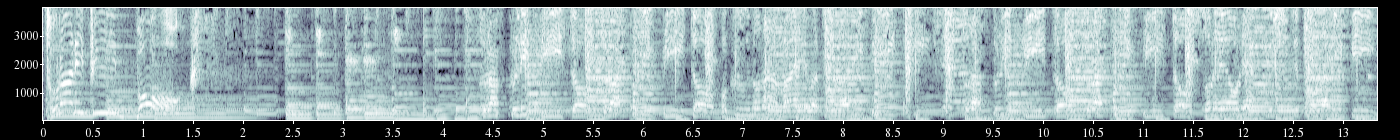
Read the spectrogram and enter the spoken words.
トラリピーボックスラップリピートトラップリピート僕の名前はトラリピトラップリピートトラップリピートそれを略してトラリピ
